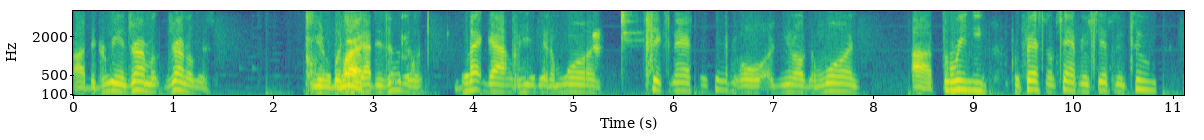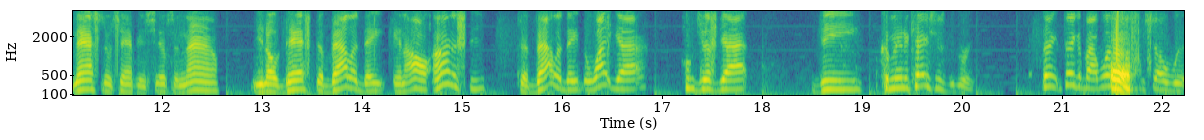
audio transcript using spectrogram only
a degree in journal, journalism. You know, but Right. you got this other black guy over here that won six national championships, or you know, the won uh, three professional championships and two national championships, and now you know that's to validate, in all honesty, to validate the white guy who just got the communications degree. Think think about what was show with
